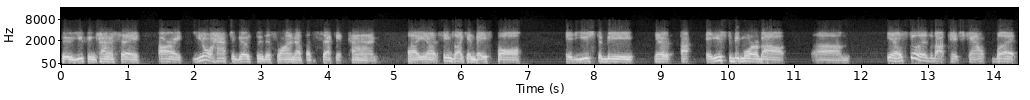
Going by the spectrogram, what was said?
who you can kind of say, all right, you don't have to go through this lineup a second time. Uh, you know, it seems like in baseball, it used to be, you know, uh, it used to be more about, um, you know, it still is about pitch count, but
